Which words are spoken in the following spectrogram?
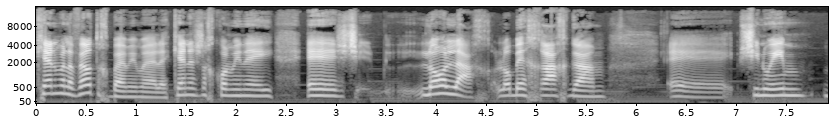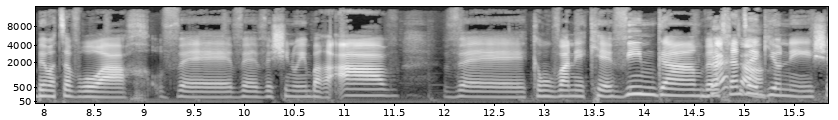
כן מלווה אותך בימים האלה. כן, יש לך כל מיני, אה, ש... לא לך, לא בהכרח גם. שינויים במצב רוח, ו- ו- ושינויים ברעב, וכמובן כאבים גם, בטח. ולכן זה הגיוני ש-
